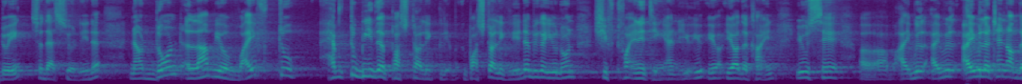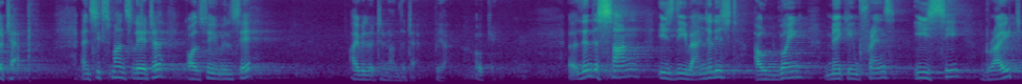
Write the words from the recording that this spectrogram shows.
doing, so that's your leader. Now don't allow your wife to have to be the apostolic, apostolic leader because you don't shift for anything and you, you, you're the kind, you say, uh, I, will, I, will, I will attend on the tap. And six months later, also you will say, I will attend on the time. Yeah, okay. Uh, then the son is the evangelist, outgoing, making friends, easy, bright,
